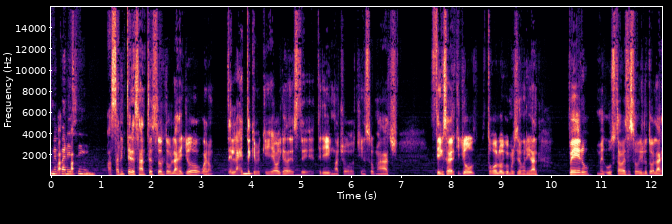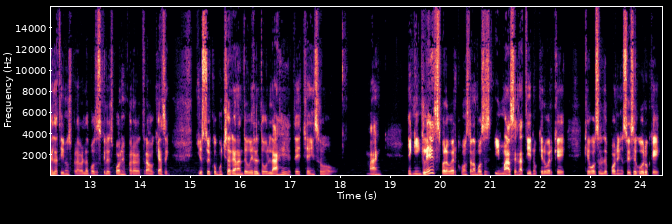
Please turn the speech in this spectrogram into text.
Va- me va- parece... bastante interesante esto del doblaje. Yo, bueno, la gente que, que oiga de este Dream Match o Chainsaw Match, tienen que saber que yo todo lo oigo en versión original, pero me gusta a veces oír los doblajes latinos para ver las voces que les ponen, para ver el trabajo que hacen. Yo estoy con muchas ganas de oír el doblaje de Chainsaw Man en inglés para ver cómo están las voces y más en latino. Quiero ver qué, qué voces le ponen. Estoy seguro que,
